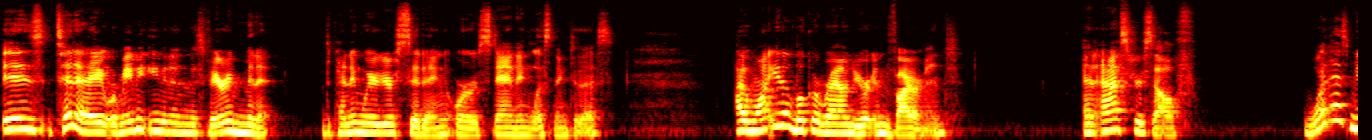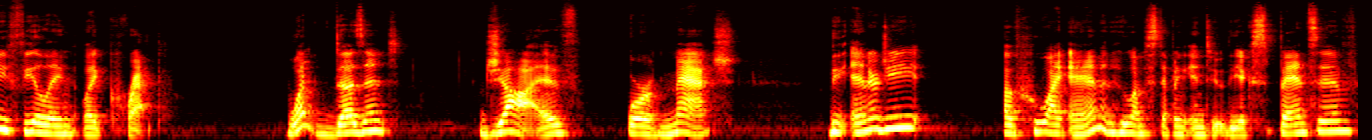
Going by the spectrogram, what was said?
Is today or maybe even in this very minute, depending where you're sitting or standing listening to this, I want you to look around your environment and ask yourself, what has me feeling like crap? What doesn't jive or match the energy of who I am and who I'm stepping into, the expansive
